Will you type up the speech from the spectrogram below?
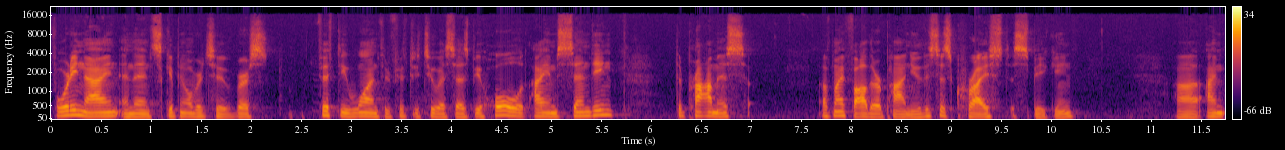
49, and then skipping over to verse 51 through 52, it says, Behold, I am sending the promise of my Father upon you. This is Christ speaking. Uh, I'm,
